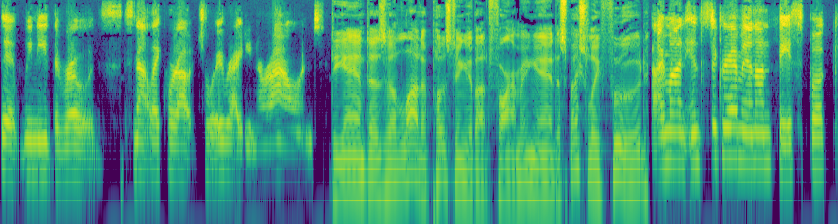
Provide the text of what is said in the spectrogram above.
that we need the roads. It's not like we're out joyriding around. Deanne does a lot of posting about farming and especially food. I'm on Instagram and on Facebook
